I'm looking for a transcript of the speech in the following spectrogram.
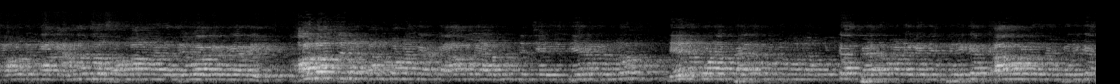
కాబట్టి నాకు అన్నతో సమానమైన దివాకర్ గారి ఆలోచన అనుగుణంగా కావాలి అభివృద్ధి చేసి తీరడంలో నేను కూడా పేద కుటుంబంలో పుట్ట పేదవాడిగానే పెరిగా కావాలని పెరిగా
